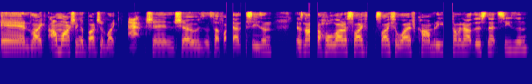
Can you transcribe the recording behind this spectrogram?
And like I'm watching a bunch of like action shows and stuff like that this season. There's not a whole lot of slice slice of life comedy coming out this next season.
